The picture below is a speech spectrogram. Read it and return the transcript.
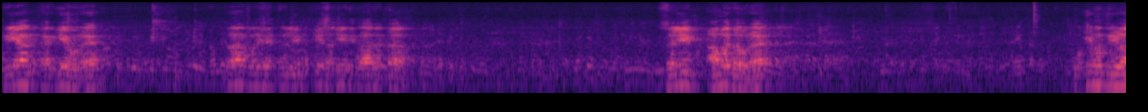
ಪ್ರಿಯಾಂಕ್ ಖರ್ಗೆ ಅವರ ವಿಧಾನ ಪರಿಷತ್ನಲ್ಲಿ ಮುಖ್ಯ ಸಚೇತಕರಾದಂಥ ಸಲೀಂ ಅಹಮದ್ ಅವರ. ಮುಖ್ಯಮಂತ್ರಿಗಳ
